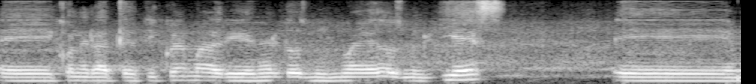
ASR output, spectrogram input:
eh, con el Atlético de Madrid en el 2009-2010. Eh,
